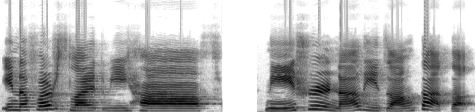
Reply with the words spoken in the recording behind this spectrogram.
？In the first slide, we have 你是哪里长大的？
